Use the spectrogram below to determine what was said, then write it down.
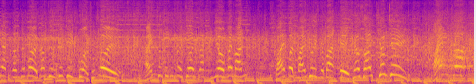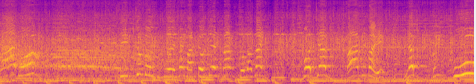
nhận tấm giấy mời tham dự chương trình của chúng tôi. Hãy chúc cho những người chơi gặp nhiều may mắn. Và hãy bật máy thu nhà bạn để theo dõi chương trình. Hãy chọn đá đúng. Xin chúc mừng người may mắn đầu tiên mang số báo danh 137 Lâm Vĩnh Phú.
